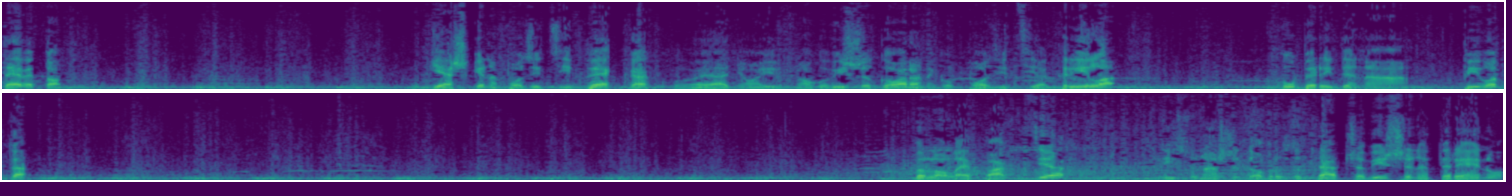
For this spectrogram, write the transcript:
9 Geške na poziciji beka, koja njoj mnogo više odgovara nego pozicija krila. Huber ide na pivota. Vrlo lepa akcija. Nisu naše dobro za trača više na terenu.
